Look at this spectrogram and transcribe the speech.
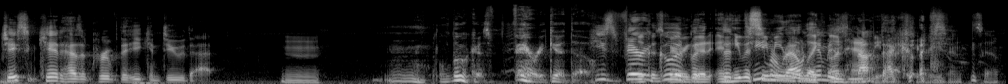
Jason Kidd hasn't proved that he can do that. Luka's very good though. He's very Luka's good, very but good, and the he was team seemingly around like him is unhappy not that good. year, even, so.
